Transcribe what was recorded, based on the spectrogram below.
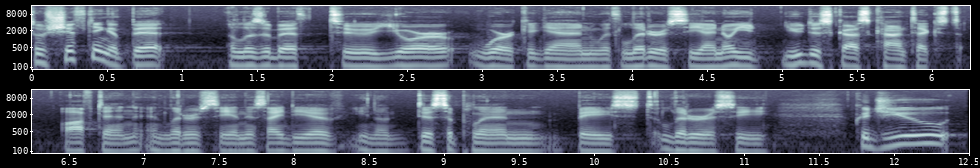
So shifting a bit, Elizabeth, to your work again with literacy. I know you, you discuss context often in literacy and this idea of you know discipline-based literacy. Could you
